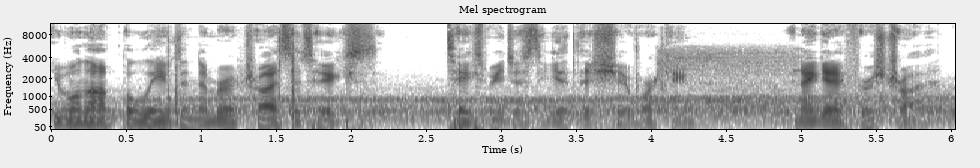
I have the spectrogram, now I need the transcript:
You will not believe the number of tries it takes takes me just to get this shit working. And I get it first try.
